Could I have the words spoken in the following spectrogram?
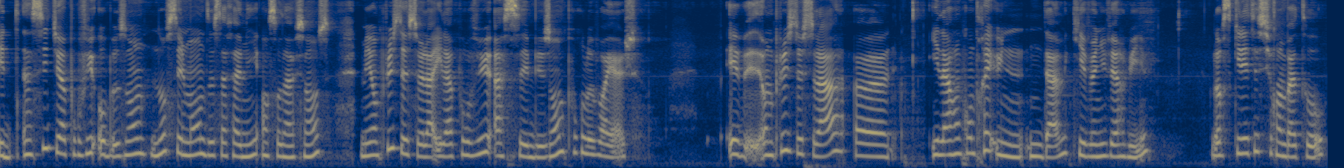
et ainsi Dieu a pourvu aux besoins non seulement de sa famille en son absence, mais en plus de cela, il a pourvu à ses besoins pour le voyage. Et en plus de cela, euh, il a rencontré une, dame qui est venue vers lui lorsqu'il était sur un bateau.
